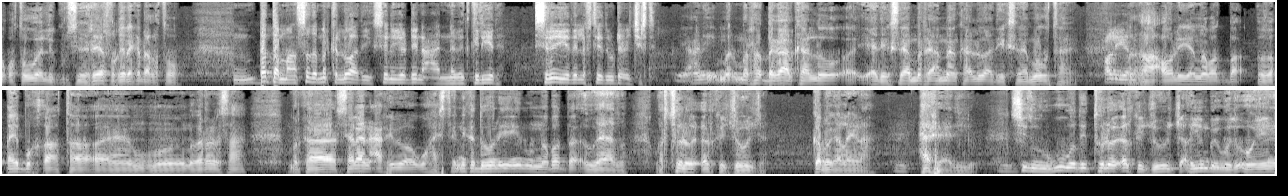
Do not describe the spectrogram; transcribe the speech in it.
noqoto waa la gursaday reer faqiira ka dhalato badda maansada marka loo adeegsanayo dhinaca nabadgelyada sidee iyada lafteedu u dhici jirta? Yani mar marra dagaalkaa loo adeegsadaa marra ammaankaa loo adeegsadaa ma ogtahay marka col iyo nabadba qayb buu ka qaataa ma garanaysaa marka salaan carabi waa ugu haysta ninka doonaya inuu nabadda ogaado war colka jooja gabayga laydhaa ha raadiyo. Siduu ugu waday talow colka jooja ayuunbay wada ooyeen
